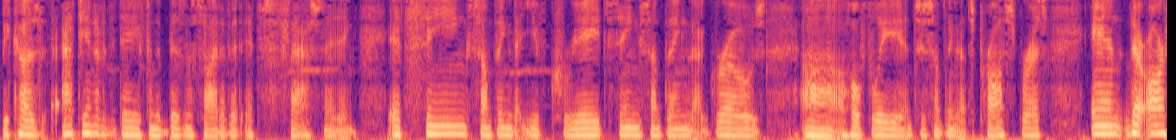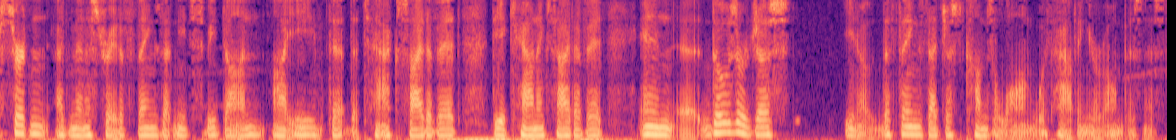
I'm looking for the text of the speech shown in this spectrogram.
because at the end of the day, from the business side of it, it's fascinating. It's seeing something that you've created, seeing something that grows, uh, hopefully into something that's prosperous. And there are certain administrative things that needs to be done, i.e., the, the tax side of it, the accounting side of it, and uh, those are just you know, the things that just comes along with having your own business.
